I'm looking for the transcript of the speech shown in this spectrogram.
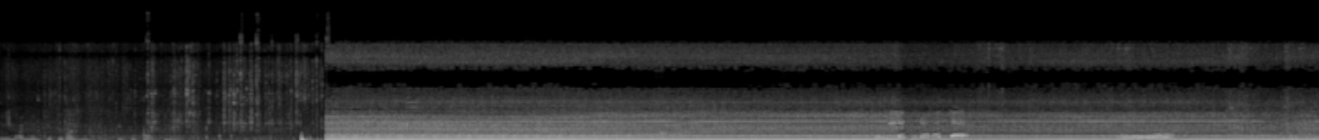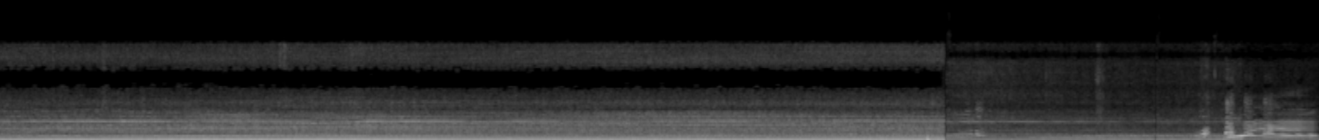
여기 맞는 키트가 있, 있을 것 같은데. 공기가 들어간다. 오. 우와.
